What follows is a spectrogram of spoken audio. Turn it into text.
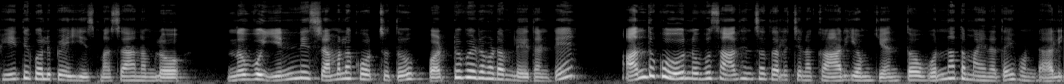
భీతి కొలిపే ఈ శ్మశానంలో నువ్వు ఇన్ని శ్రమల కోర్చుతూ పట్టు విడవడం లేదంటే అందుకు నువ్వు సాధించదలచిన కార్యం ఎంతో ఉన్నతమైనదై ఉండాలి.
